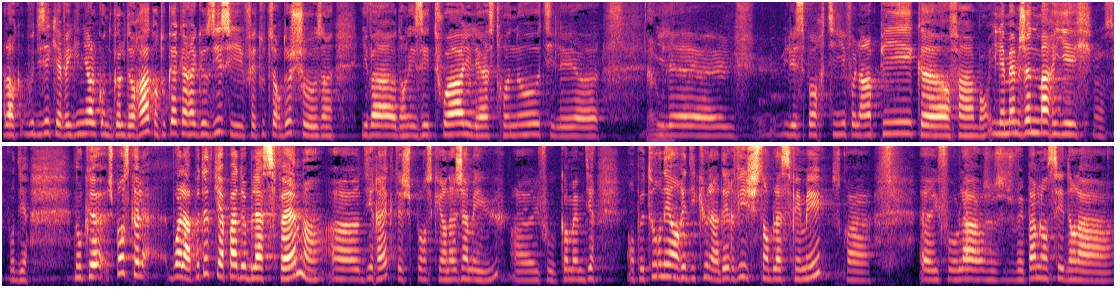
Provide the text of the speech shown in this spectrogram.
Alors, vous disiez qu'il y avait Guignol contre Goldorak. En tout cas, Karagosis, il fait toutes sortes de choses. Hein. Il va dans les étoiles, il est astronaute, il est, euh, ah il est euh, il est sportif, olympique, euh, enfin bon, il est même jeune marié, c'est pour dire. Donc je pense que, voilà, peut-être qu'il n'y a pas de blasphème direct, et je pense qu'il n'y en a jamais eu. il faut quand même dire, on peut tourner en ridicule un derviche sans blasphémer. il faut, là, je ne vais pas me lancer dans la,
